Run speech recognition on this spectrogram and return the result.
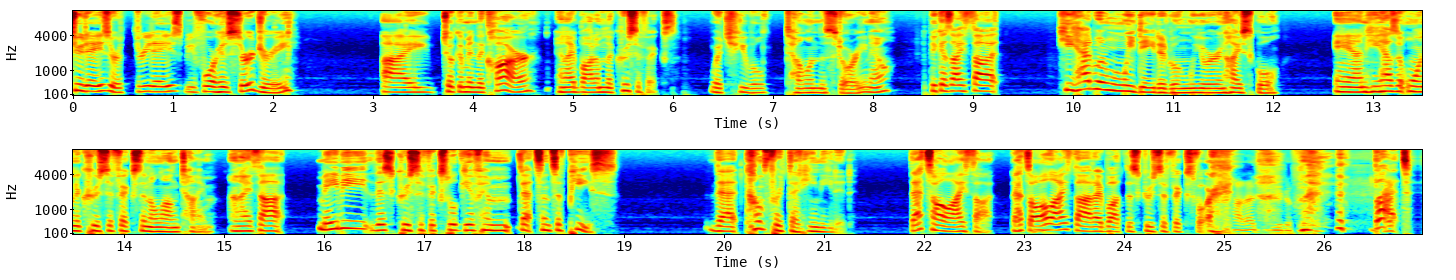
2 days or 3 days before his surgery, I took him in the car and I bought him the crucifix, which he will tell in the story now because I thought he had one when we dated when we were in high school and he hasn't worn a crucifix in a long time. And I thought maybe this crucifix will give him that sense of peace, that comfort that he needed. That's all I thought. That's all I thought I bought this crucifix for. Oh, that's beautiful. But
